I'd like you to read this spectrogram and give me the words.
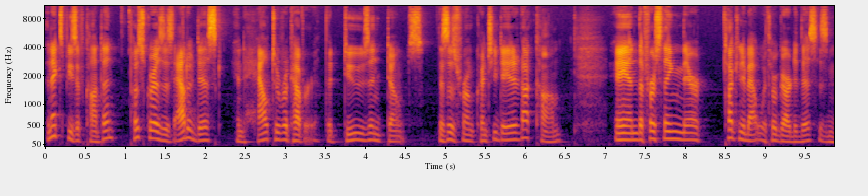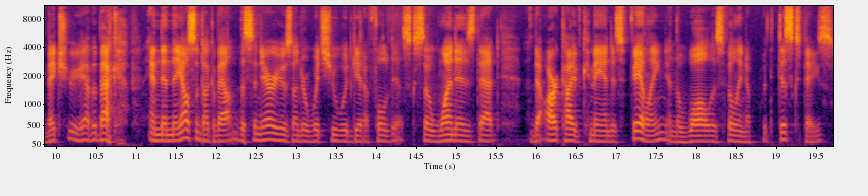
The next piece of content, Postgres is out of disk and how to recover, the do's and don'ts. This is from crunchydata.com. And the first thing they're talking about with regard to this is make sure you have a backup. And then they also talk about the scenarios under which you would get a full disk. So one is that the archive command is failing and the WAL is filling up with disk space.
